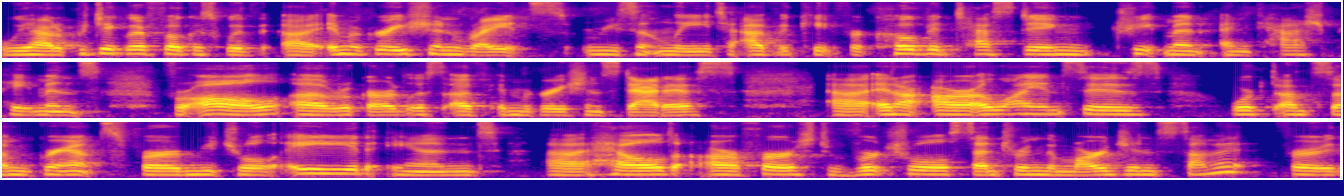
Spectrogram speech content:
We had a particular focus with uh, immigration rights recently to advocate for COVID testing, treatment, and cash payments for all, uh, regardless of immigration status. Uh, and our, our alliances worked on some grants for mutual aid and uh, held our first virtual Centering the Margins Summit for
